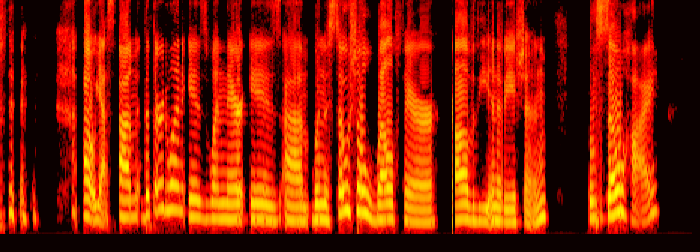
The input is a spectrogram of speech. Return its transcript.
oh yes, um, the third one is when there is um, when the social welfare of the innovation is so high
